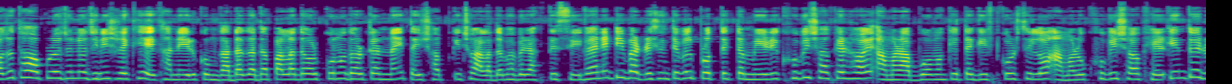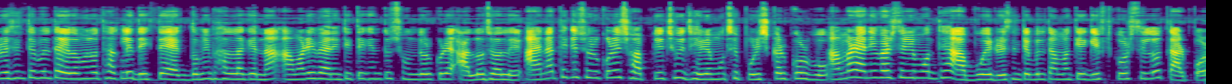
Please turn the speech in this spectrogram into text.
অযথা অপ্রয়োজনীয় জিনিস রেখে এখানে এরকম গাদা গাদা পাল্লা দেওয়ার কোনো দরকার নাই, তাই সবকিছু আলাদাভাবে রাখতেছি। ভ্যানিটি বা ড্রেসিং টেবিল প্রত্যেকটা মেয়েরই খুবই শখের হয়। আমার আব্বু আমাকে এটা গিফট করছিল, আমারও খুবই শখের। কিন্তু এই ড্রেসিং টেবিলটা এলোমেলো থাকলে দেখতে একদমই ভালো লাগে না। আমার এই ভ্যানিটিতে কিন্তু সুন্দর করে আলো জ্বলে। আয়না থেকে শুরু করে সবকিছুই ঝেড়ে মুছে পরিষ্কার করব। আমার অ্যানিভার্সারির মধ্যে আব্বু এই ড্রেসিং টেবিলটা আমাকে গিফট করছিল, তারপর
